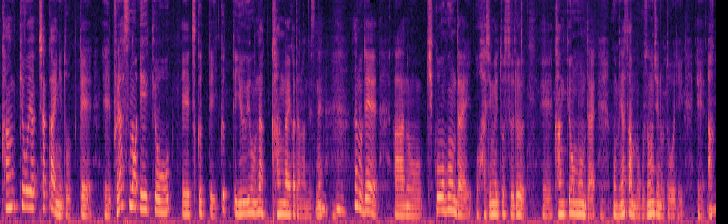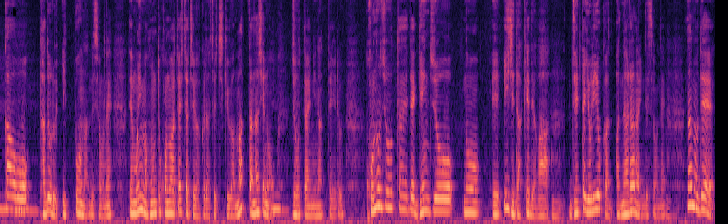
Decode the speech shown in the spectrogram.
環境や社会にとって、えープラスの影響を、えー作っていくっていうような考え方なんですね。なのであの気候問題をはじめとする、えー環境問題、もう皆さんもご存知の通り、えー悪化をたどる一方なんですよね。でも今本当この私たちが暮らす地球は待ったなしの状態になっている。この状態で現状の、えー維持だけではうん絶対より良くはならないんですよね。なので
